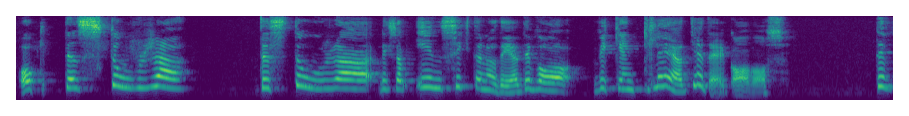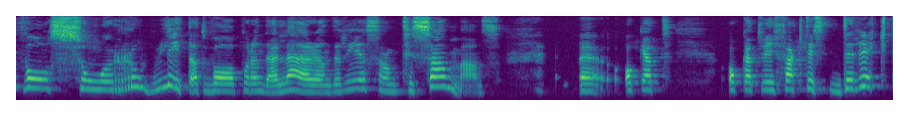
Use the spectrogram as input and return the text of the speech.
Och den stora, den stora liksom insikten av det, det var vilken glädje det gav oss. Det var så roligt att vara på den där läranderesan tillsammans. Eh, och att, och att vi faktiskt direkt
